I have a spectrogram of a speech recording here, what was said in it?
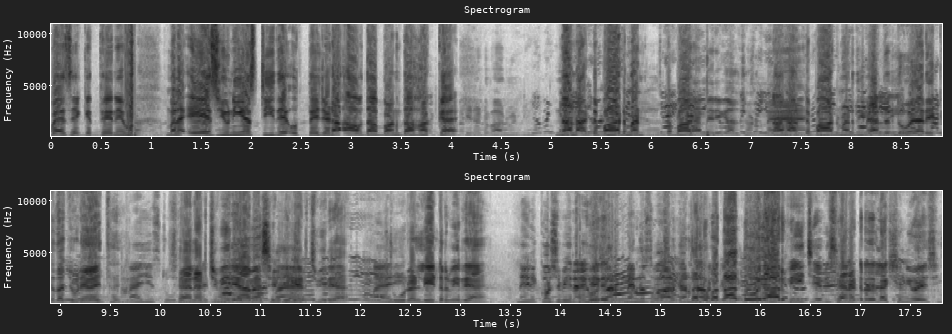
ਪੈਸੇ ਕਿੱਥੇ ਨੇ ਉਹ? ਮਤਲਬ ਇਸ ਯੂਨੀਵਰਸਿਟੀ ਦੇ ਉੱਤੇ ਜਿਹੜਾ ਆਪਦਾ ਬਣਦਾ ਹੱਕ ਹੈ। ਨਾ ਨਾ ਡਿਪਾਰਟਮੈਂਟ ਡਿਪਾਰਟਮੈਂਟ ਮੇਰੀ ਗੱਲ ਸੁਣ ਨਾ ਨਾ ਡਿਪਾਰਟਮੈਂਟ ਦੀ ਗੱਲ ਨਹੀਂ। 2001 ਦਾ ਜੁੜਿਆ ਇੱਥੇ। ਮੈਂ ਜੀ student ਸੈਨੇਟ ਚ ਵੀ ਰਿਹਾ ਮੈਂ ਸਿੰਡੀਕੇਟ ਚ ਵੀ ਰਿਹਾ। ਮੈਂ ਜੀ- ਸਟੂਡੈਂਟ ਲੀਡਰ ਵੀ ਰਿਹਾ। ਨਹੀਂ ਨਹੀਂ ਕੁਝ ਵੀ ਰਹੇ ਹੋ ਸਰ ਮੈਨੂੰ ਸਵਾਲ ਕਰਨ ਤੁਹਾਨੂੰ ਦਾ ਪਤਾ 2020 ਚ ਇਹ ਵੀ ਸੈਨੇਟਰ ਇਲੈਕਸ਼ਨ ਹੀ ਹੋਏ ਸੀ।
